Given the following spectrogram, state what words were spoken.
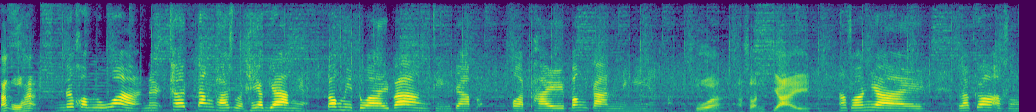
ตั้งโอฮะ ด้วยความรู้ว่าในถ้าตั้งพาสเวิร์ดให้ยากๆเนี่ยต้องมีตัวอะไรบ้างถึงจะปลอดภัยป้องกันอย่างนี้ครับตัวอักษรใหญ่อักษรใหญ่ แล้วก็อักษร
